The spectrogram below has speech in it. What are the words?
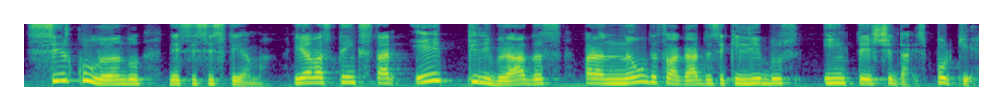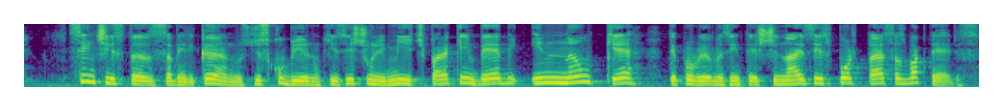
circulando nesse sistema. E elas têm que estar equilibradas para não deflagrar desequilíbrios intestinais. Por quê? Cientistas americanos descobriram que existe um limite para quem bebe e não quer ter problemas intestinais e exportar essas bactérias.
